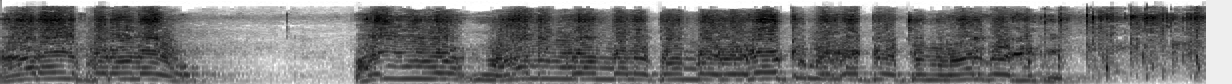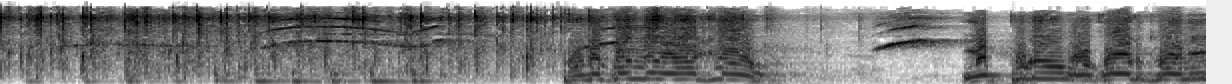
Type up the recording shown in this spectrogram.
నారాయణపురంలో ఐదు నాలుగు వందల తొంభై ఏడు ఓట్లు మెజార్టీ వచ్చింది నాలుగు ఓట్లకి. పదకొండు ఓట్లు ఎప్పుడు ఒక ఓటుతోని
